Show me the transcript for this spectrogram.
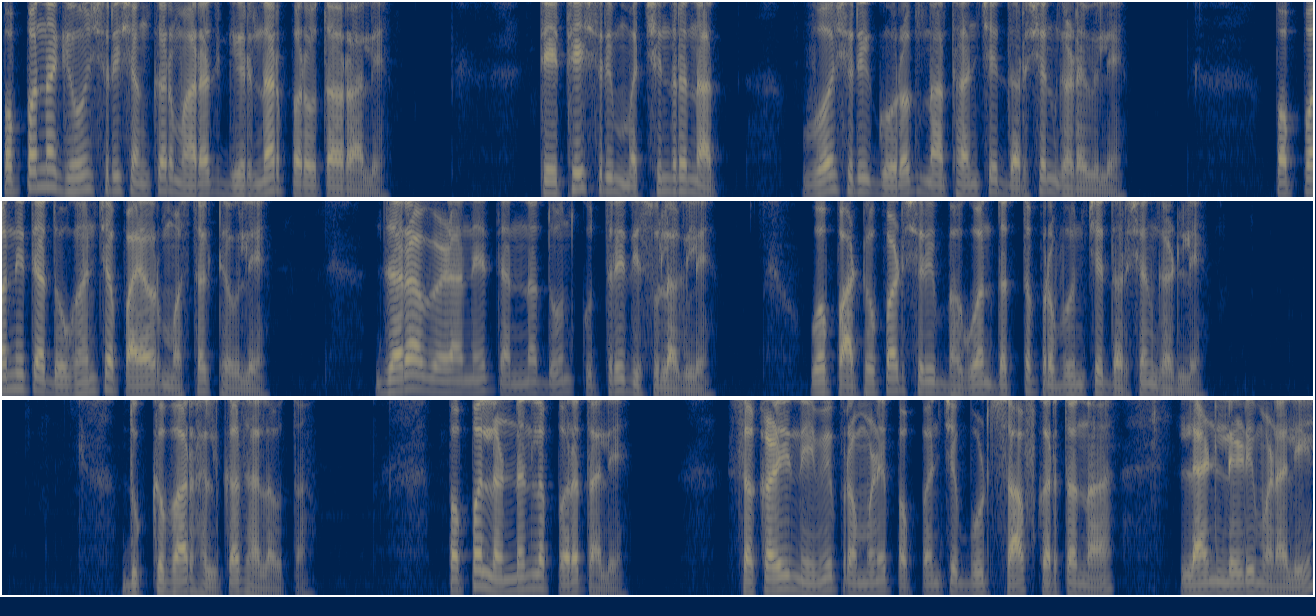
पप्पांना घेऊन श्री शंकर महाराज गिरनार पर्वतावर आले. तेथे श्री मच्छिंद्रनाथ व श्री गोरखनाथांचे दर्शन घडविले. पप्पांनी त्या दोघांच्या पायावर मस्तक ठेवले. जरा वेळाने त्यांना दोन कुत्रे दिसू लागले व पाठोपाठ श्री भगवान दत्तप्रभूंचे दर्शन घडले. दुःखभार हलका झाला होता. पप्पा लंडनला परत आले. सकाळी नेहमीप्रमाणे पप्पांचे बूट साफ करताना लँडलेडी म्हणाली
